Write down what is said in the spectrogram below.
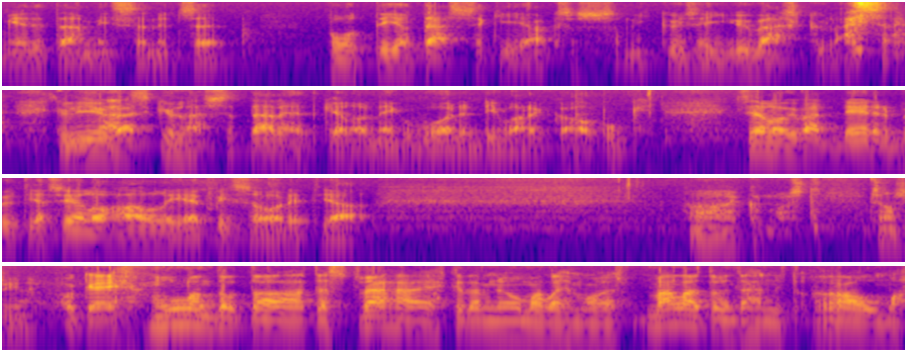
mietitään missä nyt se puhuttiin jo tässäkin jaksossa, niin kyllä se Jyväskylässä, kyllä Jyväskylässä tällä hetkellä on niin kuin vuoden divarikaupunki. Siellä on hyvät derbyt ja siellä on halliepisodit ja aikamoista. Se on siinä. Okei, okay. mulla on tota, tästä vähän ehkä tämmöinen oma lehmä. Mä laitoin tähän nyt Rauma.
